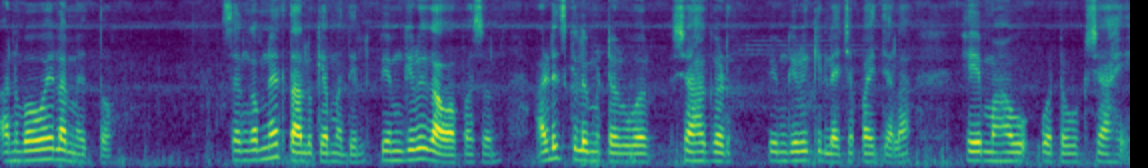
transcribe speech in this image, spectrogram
अनुभवायला मिळतो. संगमनेर तालुक्यामधील पेमगिरी गावापासून अडीच किलोमीटरवर शहागड पेमगिरी किल्ल्याच्या पायथ्याला हे महावटवृक्ष आहे.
